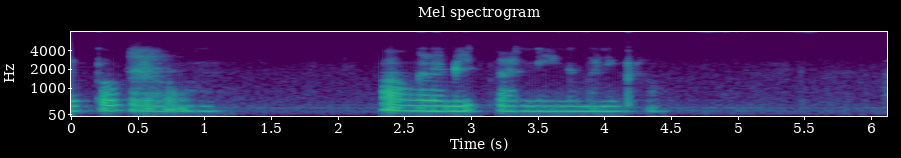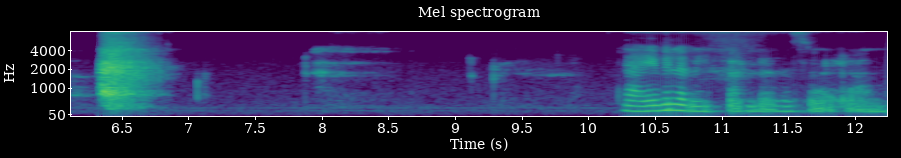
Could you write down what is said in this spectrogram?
எப்போ ப்ரோ அவங்கள மீட் பண்ணீங்க மணி ப்ரோ லைவில் மீட் பண்ணுறது சொல்கிறாங்க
